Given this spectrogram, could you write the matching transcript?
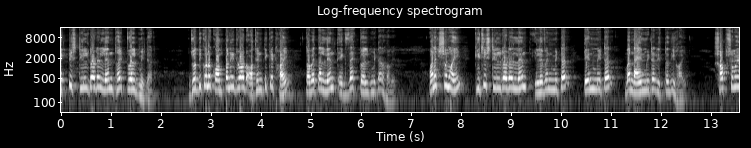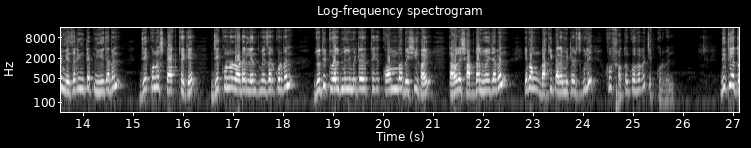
একটি স্টিল রডের লেন্থ হয় টুয়েলভ মিটার যদি কোনো কোম্পানির রড অথেন্টিকেট হয়, তবে তার লেন্থ এক্স্যাক্ট টুয়েলভ মিটার হবে। অনেক সময় কিছু স্টিল রডের length eleven metre ten metre বা নাইন মিটার ইত্যাদি হয়। সব সময় মেজারিং টেপ নিয়ে যাবেন, যে কোনো স্ট্যাক থেকে যে কোনো রডের লেন্থ মেজার করবেন। যদি টুয়েলভ মিলিমিটারের থেকে কম বা বেশি হয় তাহলে সাবধান হয়ে যাবেন এবং বাকি প্যারামিটার্সগুলি খুব সতর্কভাবে চেক করবেন। দ্বিতীয়ত,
